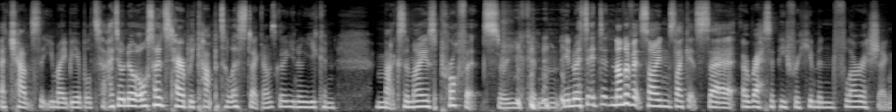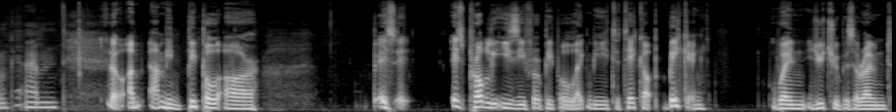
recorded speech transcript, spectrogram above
a chance that you might be able to. I don't know. It all sounds terribly capitalistic. I was going, you know, you can maximize profits or you can you know it's, it none of it sounds like it's a recipe for human flourishing um. You know I, I mean people are it's it, it's probably easy for people like me to take up baking when youtube is around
